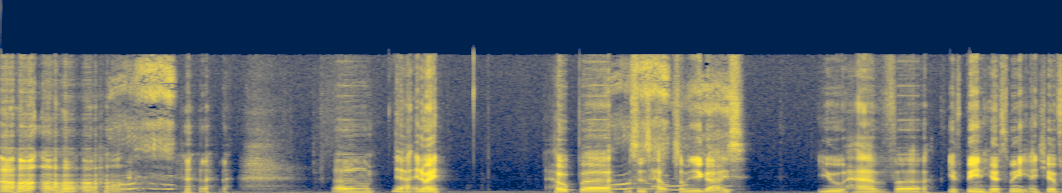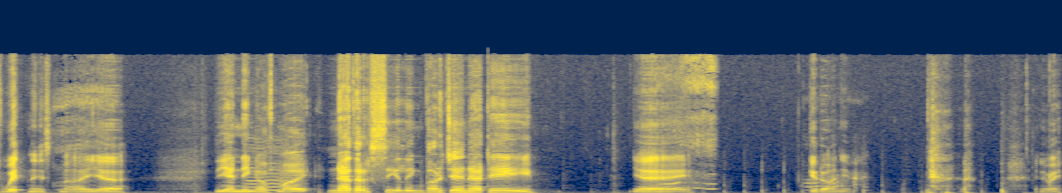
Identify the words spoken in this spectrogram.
Uh-huh, uh-huh, uh-huh. um, yeah, anyway. Hope uh, this has helped some of you guys. You have, uh, you've been here with me and you have witnessed my, uh, the ending of my nether ceiling virginity. Yay. Good on you. anyway,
